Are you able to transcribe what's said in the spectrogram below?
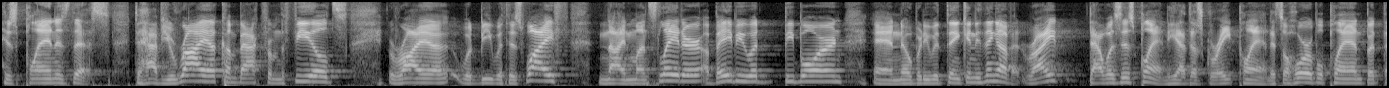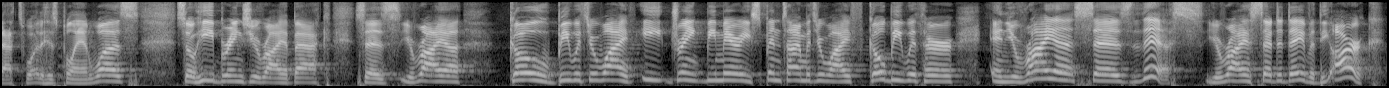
his plan is this to have Uriah come back from the fields. Uriah would be with his wife. Nine months later, a baby would be born, and nobody would think anything of it, right? That was his plan. He had this great plan. It's a horrible plan, but that's what his plan was. So he brings Uriah back, says, Uriah, Go be with your wife, eat, drink, be merry, spend time with your wife, go be with her. And Uriah says this Uriah said to David, The ark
